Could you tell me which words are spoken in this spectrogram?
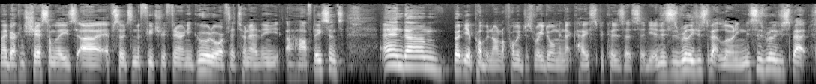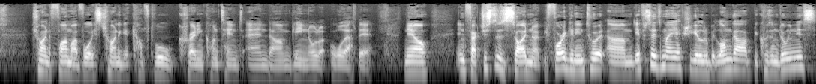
Maybe I can share some of these uh, episodes in the future if they're any good or if they turn out any uh, half decent. And um, but yeah, probably not. I'll probably just redo them in that case because, as I said, yeah, this is really just about learning. This is really just about trying to find my voice, trying to get comfortable creating content and um, getting all, all out there. Now, in fact, just as a side note, before I get into it, um, the episodes may actually get a little bit longer because I'm doing this,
